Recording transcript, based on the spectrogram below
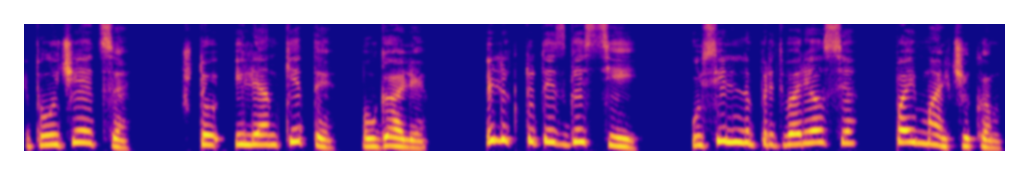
И получается, что или анкеты лгали, или кто-то из гостей усиленно притворялся поймальчиком,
